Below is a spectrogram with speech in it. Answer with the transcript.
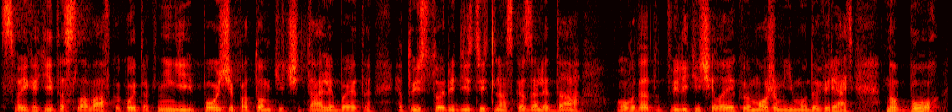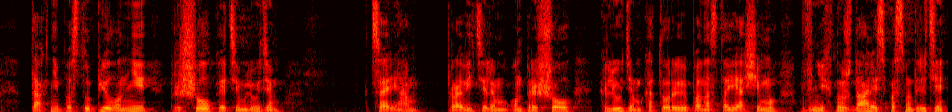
свои какие-то слова в какой-то книге, и позже потомки читали бы это, эту историю, действительно сказали, да, о, вот этот великий человек, мы можем ему доверять. Но Бог так не поступил, Он не пришел к этим людям, к царям, правителям, Он пришел к людям, которые по-настоящему в них нуждались. Посмотрите,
